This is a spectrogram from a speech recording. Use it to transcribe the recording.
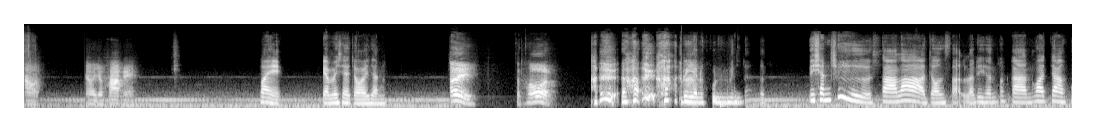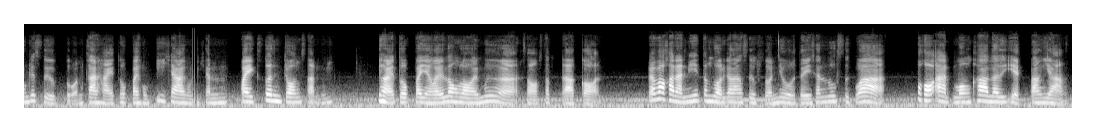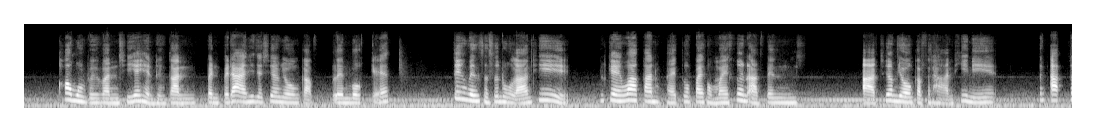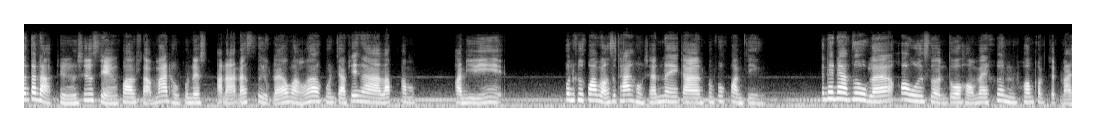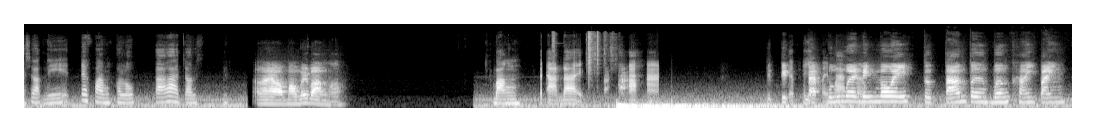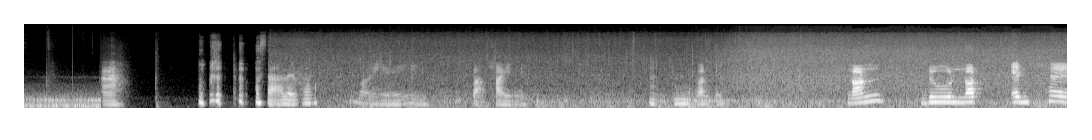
เอาเอาจะพากไง ไม่ แกไม่ใช่จอยฉัน เอ้ยขอโทษ เรียนคุณมินเดอร์ ดิฉันชื่อซาร่า จอห์นสัน และดิฉันต้องการว่าจ้างคุณที่สืบสวนการหายตัวไปของพี่ชายของดิฉันไมเคิลจอห์นสันที่หายตัวไปอย่างไร้ร่องรอยเมื่อสองสัปดาห์ก่อน แม้ว่าขณะนี้ตำรวจกำลังสืบสวนอยู่ แต่ดิฉันรู้สึกว่าพวกเขาอาจมองข้ามรายละเอียดบางอย่าง ข้อมูลปัจจุบันชี้ให้เห็นถึงการเป็นไปได้ที่จะเชื่อมโยงกับเรนโบว์เกตซึ่งเป็นสวนสนุกร้านที่เกรงว่าการหายตัวไปของไมเคิลอาจเป็นอาจเชื่อมโยงกับสถานที่นี้ฉันอะฉันตระหนักถึงชื่อเสียงความสามารถของคุณในฐานะนักสืบแล้วหวังว่าคุณจะพิจารณารับคำคดีนี้คุณคือความหวังสุดท้ายของฉันในการค้นพบความจริง ฉันได้แนบรูปและข้อมูลส่วนตัวของไมเคิลพร้อมกับจดหมายฉบับนี้ด้วยความเคารพซาร่าจอห์นสันอะไรอะเมาไม่บังเหรอ บังไปอ่านได้อ่าฮะติดติดเดี๋ยวขยัแต่บไปปุ้งบ้างเมืองครับเด้งโมยตุดตามเปิงเบิงไฮไปอะภาษาอะไรบ้างไม่ไงภาษาไทยเนี่ยอืมอืมวันเอง non do not enter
